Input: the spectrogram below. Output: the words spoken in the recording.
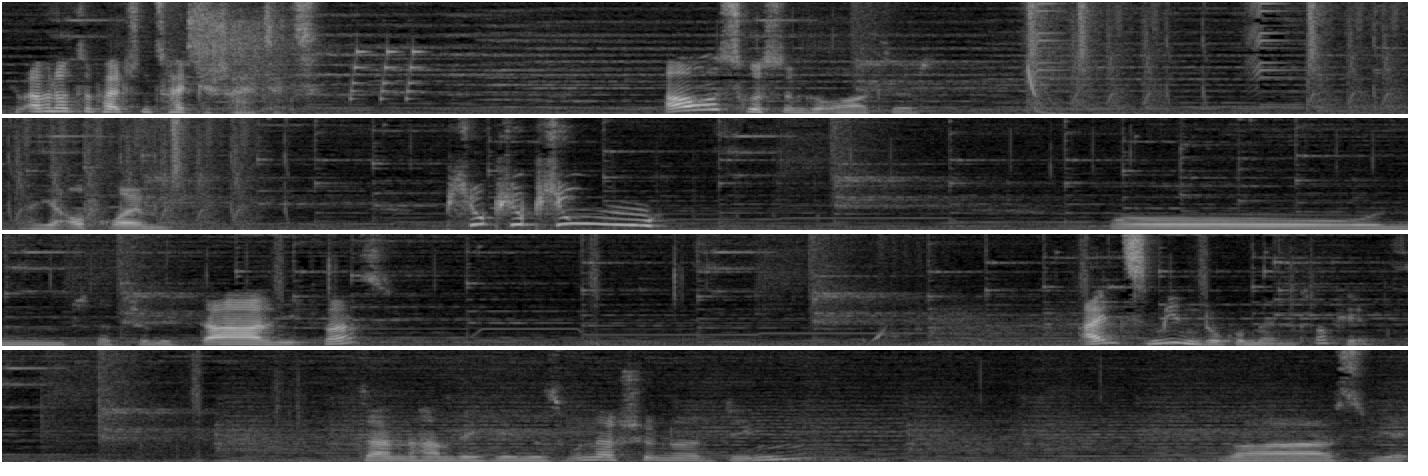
Ich habe einfach nur zur falschen Zeit geschaltet. Ausrüstung geortet. Hier aufräumen. Piu, piu, piu. Und natürlich da liegt was. Eins Minendokument, okay. Dann haben wir hier dieses wunderschöne Ding, was wir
